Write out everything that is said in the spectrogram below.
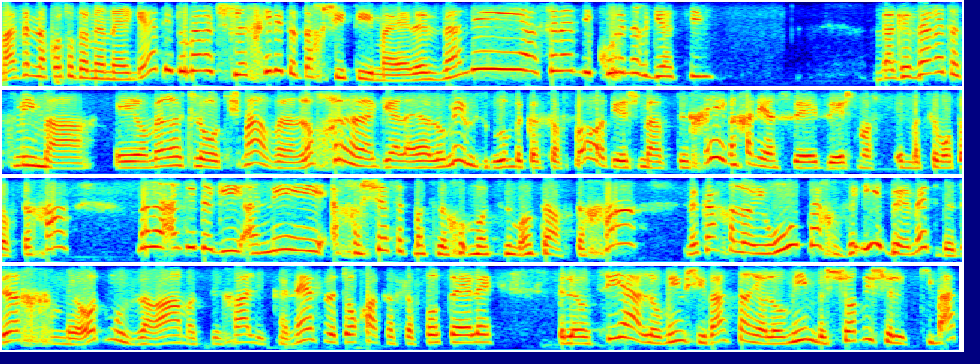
מה זה לנקות אותם אנרגטית? אומרת, שלחי לי את התכשיטים האלה ואני אעשה להם ניקוי אנרגטי. והגברת התמימה אה, אומרת לו, תשמע, אבל אני לא יכולה להגיע ליהלומים, סגורים בכספות, יש מאבטחים, איך אני אעשה את זה? יש מצלמות אבטחה? אומר לה, אל תדאגי, אני אחשף את מצלמות האבטחה וככה לא יראו אותך, והיא באמת בדרך מאוד מוזרה מצליחה להיכנס לתוך הכספות האלה ולהוציא יהלומים, 17 יהלומים בשווי של כמעט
